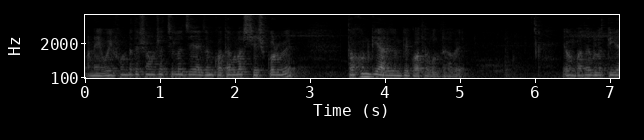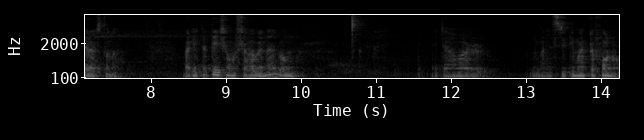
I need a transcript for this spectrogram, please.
মানে ওই ফোনটাতে সমস্যা ছিল যে একজন কথা বলা শেষ করবে তখন কি আরেকজনকে কথা বলতে হবে? এবং কথাগুলো ক্লিয়ার আসতো না। বাট এটাতে এই সমস্যা হবে না এবং এটা আমার মানে স্মৃতিময় একটা ফোনও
